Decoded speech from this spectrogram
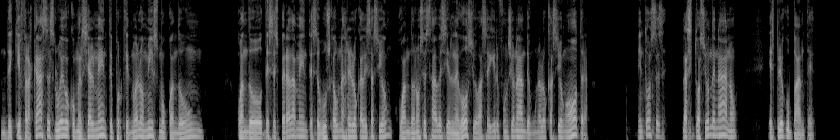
de que fracases luego comercialmente, porque no es lo mismo cuando un cuando desesperadamente se busca una relocalización, cuando no se sabe si el negocio va a seguir funcionando en una locación u otra. Entonces, la situación de Nano es preocupante.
